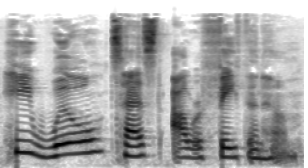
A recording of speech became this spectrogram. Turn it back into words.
he will test our faith in him.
